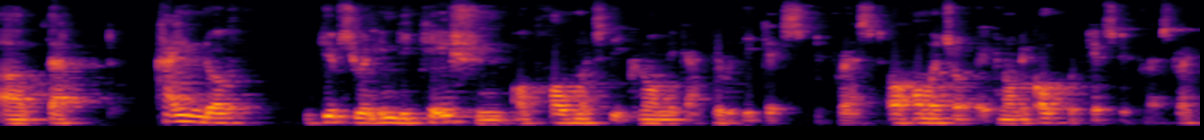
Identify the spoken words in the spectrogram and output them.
uh, that kind of gives you an indication of how much the economic activity gets depressed or how much of the economic output gets depressed, right?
